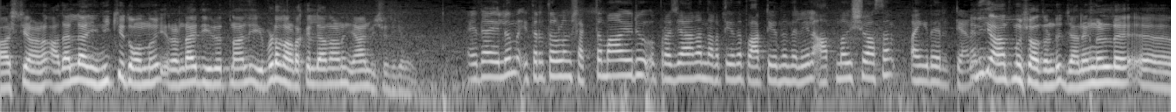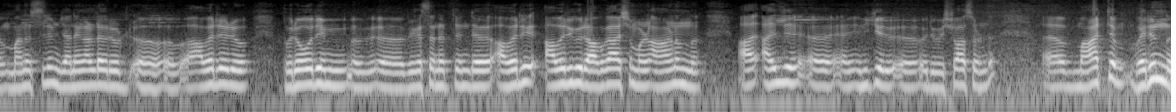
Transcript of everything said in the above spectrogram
രാഷ്ട്രീയമാണ്. അതെല്ലാം എനിക്ക് തോന്നുന്നു രണ്ടായിരത്തി ഇരുപത്തിനാലിൽ ഇവിടെ നടക്കില്ല എന്നാണ് ഞാൻ വിശ്വസിക്കുന്നത്. ഏതായാലും ഇത്രത്തോളം ശക്തമായൊരു പ്രചാരണം നടത്തിയെന്ന പാർട്ടി എന്ന നിലയിൽ ആത്മവിശ്വാസം ഭയങ്കര ഇരട്ടിയാണ്. എനിക്ക് ആത്മവിശ്വാസമുണ്ട്. ജനങ്ങളുടെ മനസ്സിലും ജനങ്ങളുടെ ഒരു അവരൊരു പുരോഗതി വികസനത്തിന്റെ അവർ അവർക്കൊരു അവകാശം ആണെന്ന് അതിൽ എനിക്കൊരു ഒരു വിശ്വാസമുണ്ട്. മാറ്റം വരുന്നു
